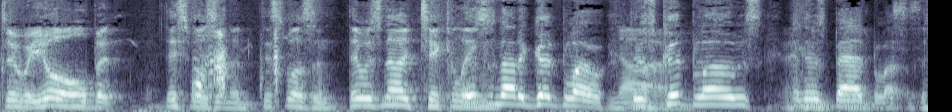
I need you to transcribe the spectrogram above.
do we all, but this wasn't, a, this wasn't, there was no tickling. This is not a good blow. No. There's good blows and there's bad No, blows. a-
